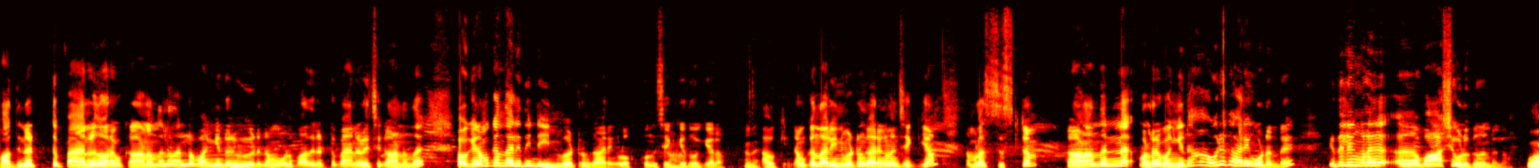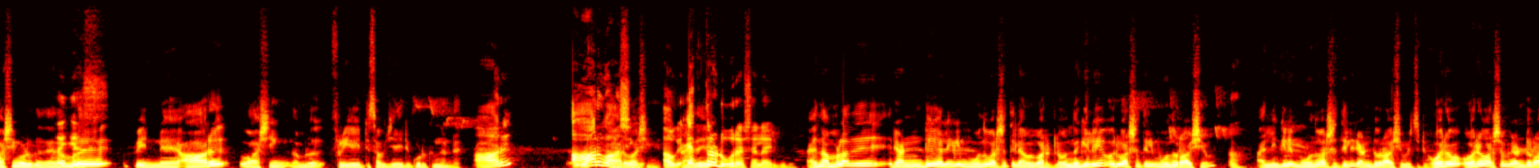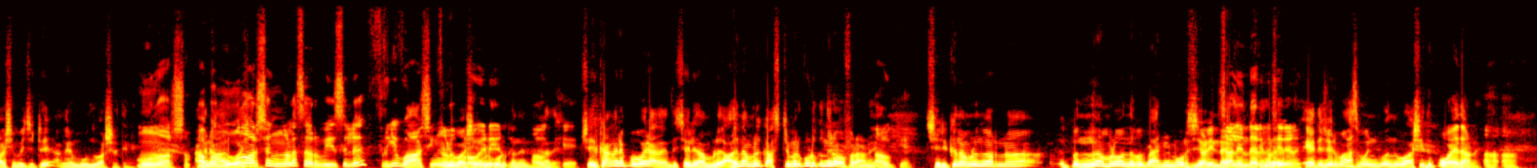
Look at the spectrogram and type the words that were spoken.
പതിനെട്ട് പാനൽ എന്ന് പറയുമ്പോൾ കാണാൻ തന്നെ നല്ല ഭംഗിയുടെ ഒരു വീടിന്റെ മുകളിൽ പതിനെട്ട് പാനൽ വെച്ച് കാണുന്നത്. ഓക്കെ നമുക്ക് എന്തായാലും ഇതിന്റെ ഇൻവെർട്ടറും കാര്യങ്ങളും ഒക്കെ ഒന്ന് ചെക്ക് ചെയ്ത് നോക്കിയാലോ. ഓക്കെ നമുക്ക് എന്തായാലും ഇൻവെർട്ടറും കാര്യങ്ങളും ചെക്ക് ചെയ്യാം. നമ്മളെ സിസ്റ്റം കാണാൻ തന്നെ വളരെ ഭംഗിയുണ്ട്. ആ ഒരു കാര്യം കൂടെ ഉണ്ട്. ഇതിൽ നിങ്ങൾ വാഷ് കൊടുക്കുന്നുണ്ടല്ലോ. വാഷിംഗ് കൊടുക്കുന്നത്. നമ്മൾ പിന്നെ ആറ് വാഷിംഗ് നമ്മൾ ഫ്രീ ആയിട്ട് സൗജന്യമായിട്ട് കൊടുക്കുന്നുണ്ട്. ആറ്? ആറ് വാഷിംഗ്. എത്ര ഡ്യൂറേഷനിലായിരിക്കും അത് നമ്മളത് രണ്ട് അല്ലെങ്കിൽ മൂന്ന് വർഷത്തിൽ നമ്മൾ പറഞ്ഞിട്ടില്ല. ഒന്നുകിൽ ഒരു വർഷത്തിൽ മൂന്ന് പ്രാവശ്യം അല്ലെങ്കിൽ മൂന്ന് വർഷത്തിൽ രണ്ട് പ്രാവശ്യം വെച്ചിട്ട്. ഓരോ ഓരോ വർഷം രണ്ട് പ്രാവശ്യം വെച്ചിട്ട് അങ്ങനെ മൂന്ന് വർഷത്തിന്. മൂന്ന് വർഷം. അങ്ങനെ മൂന്ന് വർഷം. നിങ്ങളെ സർവീസിൽ ഫ്രീ വാഷിംഗ് വാഷിംഗ് കൊടുക്കുന്നുണ്ട്. അതെ. ശരിക്കും അങ്ങനെ പോരാ. എന്താ വെച്ചാൽ നമ്മൾ അത് നമ്മൾ കസ്റ്റമർ കൊടുക്കുന്ന ഒരു ഓഫറാണ് ശരിക്കും നമ്മൾ എന്ന് പറഞ്ഞാൽ ഇപ്പൊ ഇന്ന് നമ്മൾ വന്നപ്പോൾ പാനൽ കുറച്ച് ചളി ഉണ്ടായിരുന്നു, ഏകദേശം ഒരു മാസം മുൻപ് ഒന്ന് വാഷ് ചെയ്ത് പോയതാണ്.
